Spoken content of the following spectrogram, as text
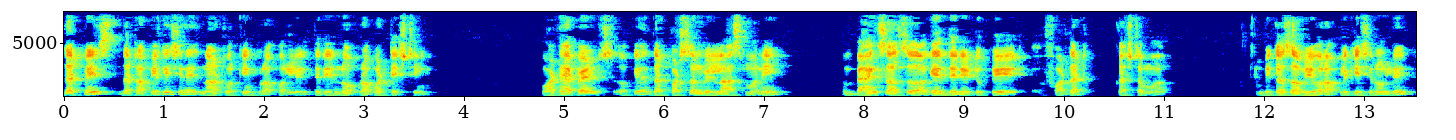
that means that application is not working properly. There is no proper testing. What happens? Okay that person will lose money. Banks also again they need to pay for that customer. Because of your application only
